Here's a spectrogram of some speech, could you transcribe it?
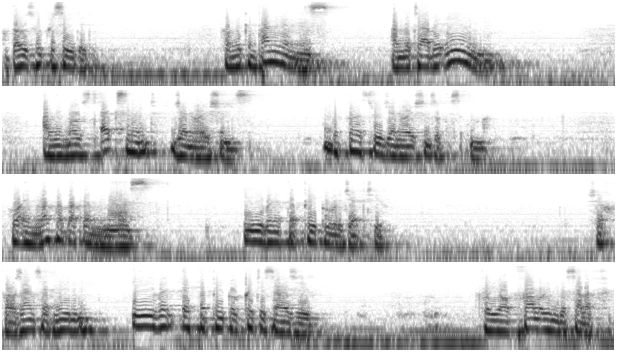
of those who preceded, from the companions and the Tabi'een and the most excellent generations, the first three generations of this Ummah. وَإِنْ رَفَضَكَ النَّاسِ Even if the people reject you. Shaykh Fawzan said meaning, even if the people criticize you for your following the Salaf.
